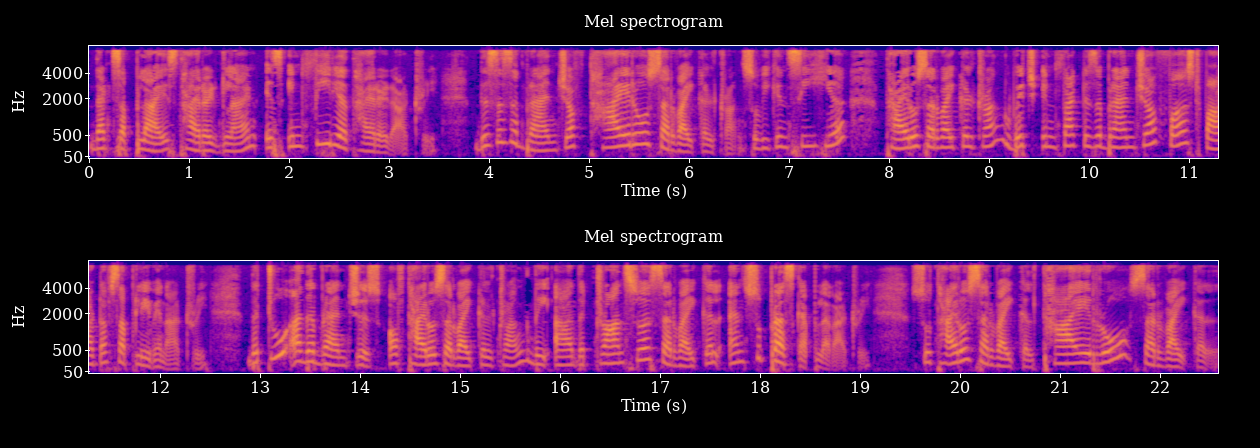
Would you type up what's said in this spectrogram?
that supplies thyroid gland is inferior thyroid artery. This is a branch of thyrocervical trunk. So we can see here thyrocervical trunk which in fact is a branch of first part of subclavian artery. The two other branches of thyrocervical cervical trunk, they are the transverse cervical and suprascapular artery. So thyrocervical, thyrocervical.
